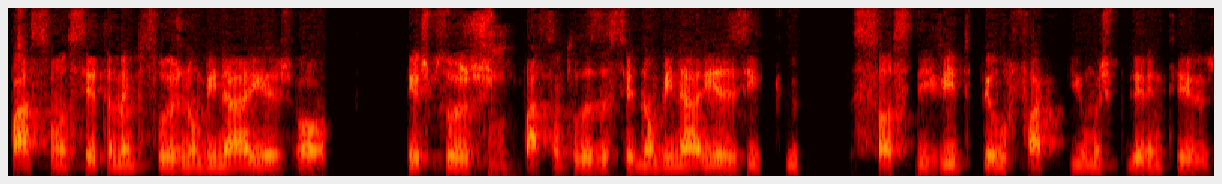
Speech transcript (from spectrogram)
passam a ser também pessoas não binárias, ou que as pessoas Sim. passam todas a ser não binárias e que só se divide pelo facto de umas poderem ter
